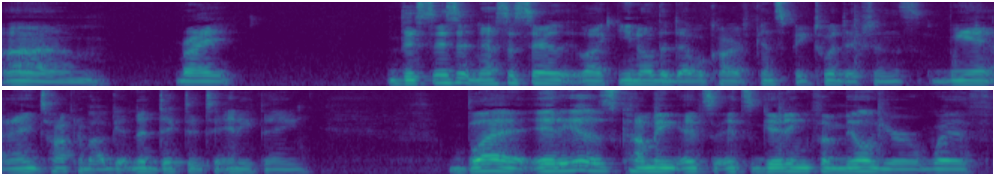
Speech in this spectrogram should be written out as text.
Um right? This isn't necessarily like you know the devil card can speak to addictions. We ain't, I ain't talking about getting addicted to anything. But it is coming it's it's getting familiar with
